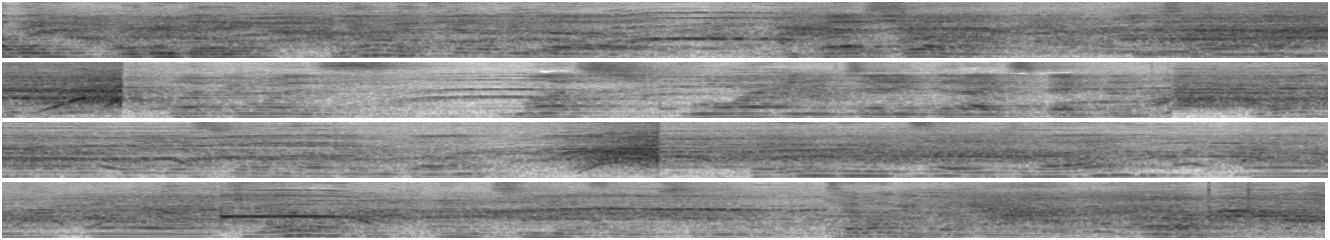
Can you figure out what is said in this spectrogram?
and thank you for loving every day. You know it's gonna be the, the best show in Toronto, but it was much more energetic than I expected. That was one of the greatest shows I've ever done. very excited tonight. And 어, 귀여운 에너지에서 역시 대박인 것 같아요. 핫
